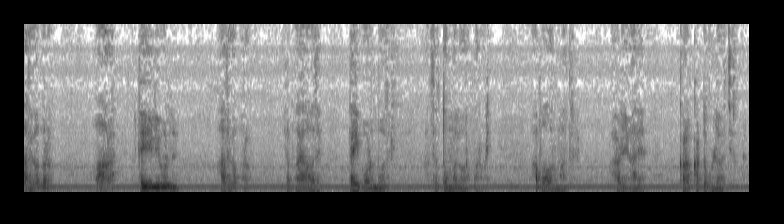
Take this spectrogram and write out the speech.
அதுக்கப்புறம் வார டெய்லி ஒன்று அதுக்கப்புறம் எப்பயாவது டை போடும்போது அந்த தும்மல் வரும் மறுபடி அப்போ ஒரு மாத்திரை அப்படியே அதே க கட்டுக்குள்ளே வச்சிருந்தேன்.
